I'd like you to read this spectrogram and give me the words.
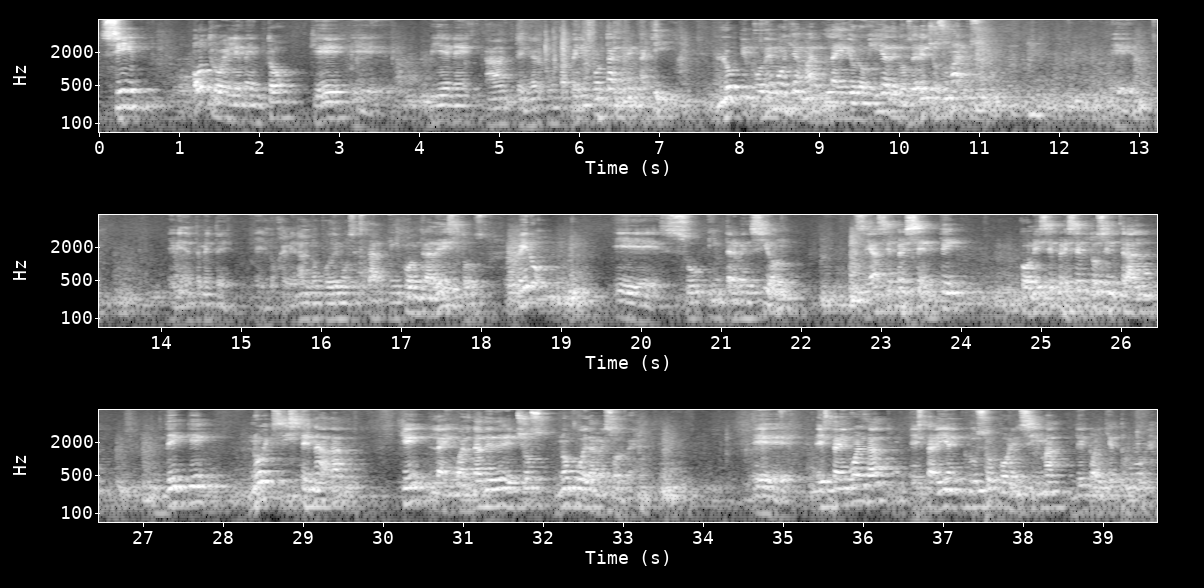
sin otro elemento que viene a tener un papel importante aquí, lo que podemos llamar la ideología de los derechos humanos. Eh, evidentemente, en lo general no podemos estar en contra de estos, pero eh, su intervención se hace presente con ese precepto central de que no existe nada que la igualdad de derechos no pueda resolver. Eh, esta igualdad estaría incluso por encima de cualquier cultura.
